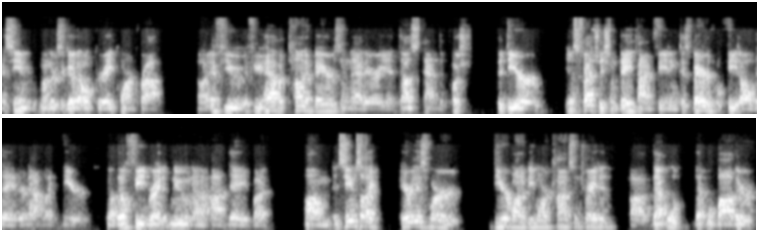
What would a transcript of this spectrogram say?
I see them when there's a good elk or acorn crop. Uh, if you if you have a ton of bears in that area, it does tend to push the deer, especially some daytime feeding, because bears will feed all day. They're not like deer. You know, they'll feed right at noon on a hot day. But um, it seems like areas where deer want to be more concentrated, uh, that will that will bother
